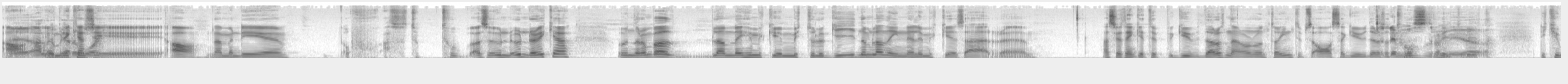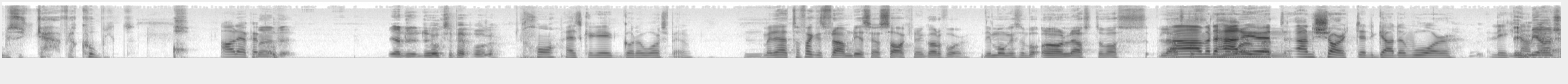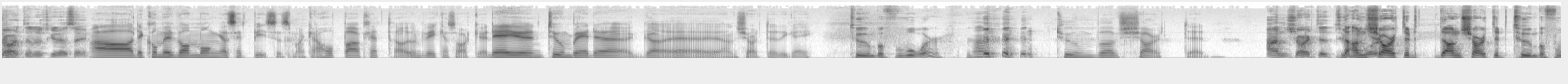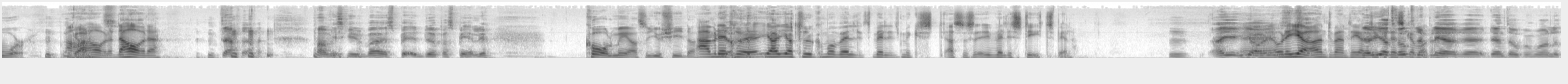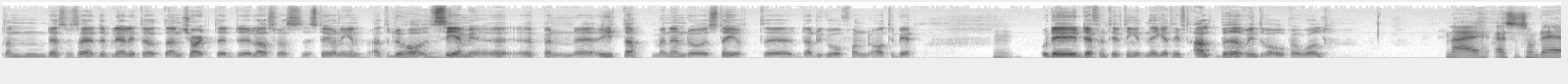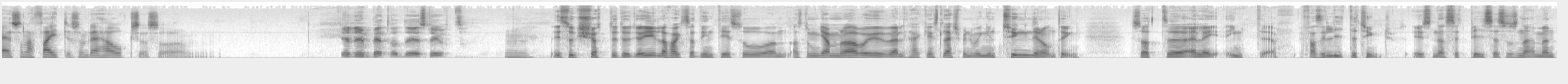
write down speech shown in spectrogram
Ja, eh, alla jo, men det kanske är, ja, nej men det är, oh, alltså, to, to, alltså undrar, undrar vilka, undrar om bara blandar hur mycket mytologi de blandar in eller hur mycket så här. Eh, alltså jag tänker typ gudar och sådär, om de tar in typ så asagudar och så det Tor de hit och dit. Det kan ju bli så jävla coolt. Ja, det är pepp Men på. ja, du, du är också pepp Roger? Ja, älskar God of War-spelen. Men det här tar faktiskt fram det som jag saknar i God of War. Det är många som bara Åh, Last of Us, Last Ja, of men det här War, är ju men- ett uncharted God of War Det är liknande. mer Uncharted skulle jag säga. Ja, det kommer ju vara många set pieces. Man kan hoppa och klättra och undvika saker. Det är ju en Tomb Raider go- eh, uncharted grej. Tomb of War. Ja. Tomb of Charted. Uncharted The Tomb War. uncharted, the uncharted Tomb of War. Ja, där har vi det. Där har vi det. Fan vi ska ju börja spe, döpa spel ju. Call me alltså Yoshida. Ja, men det tror jag. jag. Jag tror det kommer vara väldigt, väldigt mycket, alltså så- väldigt styrt spel. Mm. Ja, jag, jag, Eh, och det gör inte men jag Jag, tycker jag det tror inte det blir, eh, det är inte open world utan det som säger det blir lite åt uncharted eh, Last of Us-styrningen. Att du har Mm. semi-öppen yta men ändå styrt där du går från A till B. Mm. Och det är ju definitivt inget negativt. Allt behöver inte vara open world. Nej, alltså som det är såna fighter som det är här också så... Ja, det är bättre att det är styrt. Mm. Det såg köttigt ut, jag gillar faktiskt att det inte är så, alltså de gamla var ju väldigt hack and slash men det var ingen tyngd i någonting. Så att, eh, eller inte, det fanns lite tyngd i sina set pieces och sådär men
